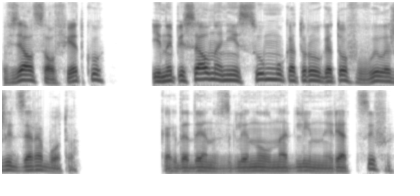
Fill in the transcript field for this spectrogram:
Взял салфетку и написал на ней сумму, которую готов выложить за работу. Когда Дэн взглянул на длинный ряд цифр,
